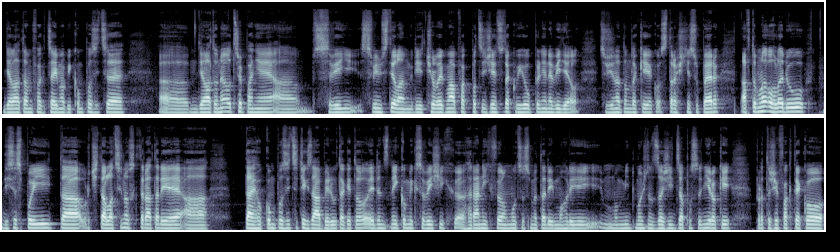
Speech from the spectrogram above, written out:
dělá tam fakt zajímavé kompozice, dělá to neotřepaně a svý, svým stylem, kdy člověk má fakt pocit, že něco takového úplně neviděl, což je na tom taky jako strašně super. A v tomhle ohledu, když se spojí ta určitá lacinost, která tady je a ta jeho kompozice těch záběrů, tak je to jeden z nejkomiksovějších eh, hraných filmů, co jsme tady mohli mít možnost zažít za poslední roky, protože fakt jako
